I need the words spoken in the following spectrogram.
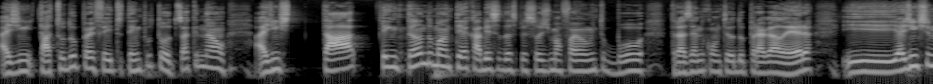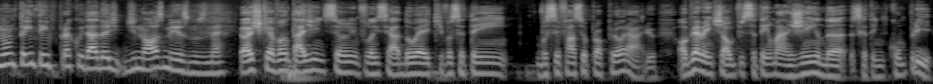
a gente tá tudo perfeito o tempo todo. Só que não, a gente tá tentando manter a cabeça das pessoas de uma forma muito boa, trazendo conteúdo pra galera. E a gente não tem tempo pra cuidar da- de nós mesmos, né? Eu acho que a vantagem de ser um influenciador é que você tem. Você faz seu próprio horário. Obviamente, óbvio, você tem uma agenda, você tem que cumprir,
